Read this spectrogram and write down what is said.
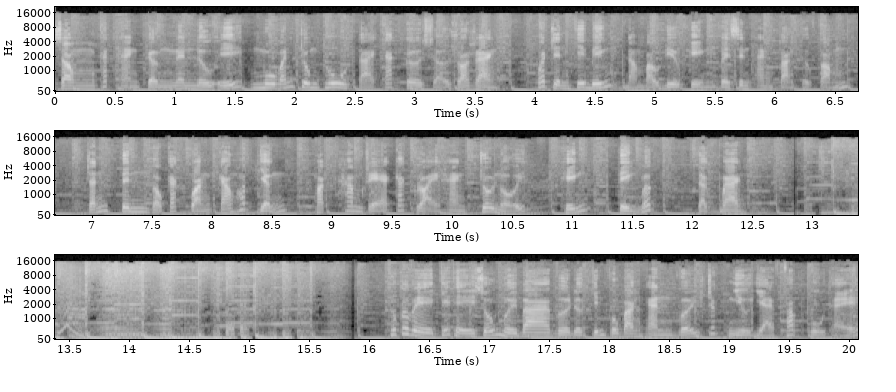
Song khách hàng cần nên lưu ý mua bánh trung thu tại các cơ sở rõ ràng, quá trình chế biến đảm bảo điều kiện vệ sinh an toàn thực phẩm, tránh tin vào các quảng cáo hấp dẫn hoặc ham rẻ các loại hàng trôi nổi khiến tiền mất tật mang. Thưa quý vị, chỉ thị số 13 vừa được chính phủ ban hành với rất nhiều giải pháp cụ thể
